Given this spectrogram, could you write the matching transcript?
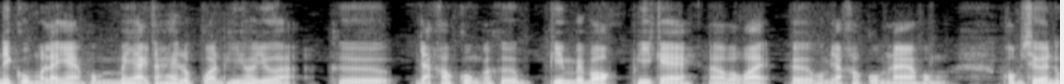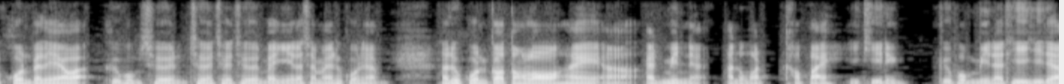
ในกลุ่มอะไรเงี้ย ผมไม่อยากจะให้รบกวนพี่เขาเยอะอะคืออยากเข้ากลุ่มก็คือพิมพ์ไปบอกพี่แก แล้วก็บอกว่าเออผมอยากเข้ากลุ่มนะ ผม ผมเชิญทุกคนไปแล้วอะคือผมเชิญเชิญเชิญเชิญไปอย่างนี้แล้วใช่ไหมทุกคนครับแต่ทุกคนก็ต้องรอให้อ่าแอดมินเนี่ยอนุมัติเข้าไปอีกทีหนึ่งคือผมมีหน้าที่ที่จะ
